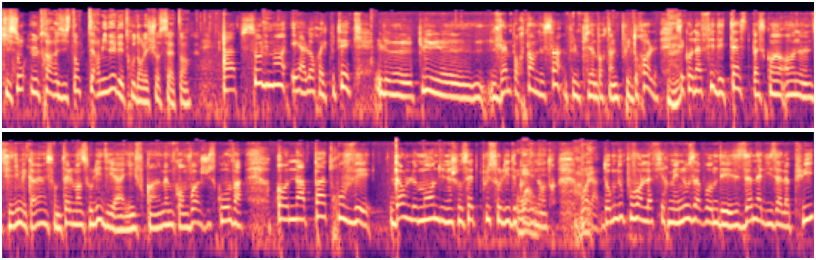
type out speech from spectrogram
qui sont ultra résistantes. Terminez les trous dans les chaussettes. hein. Absolument. Et alors, écoutez, le plus euh, important de ça, le plus important, le plus drôle, c'est qu'on a fait des tests parce qu'on on s'est dit, mais quand même, ils sont tellement solides, il faut quand même qu'on voit jusqu'où on va. On n'a pas trouvé dans le monde une chaussette plus solide que les nôtres. Ah voilà. Donc, nous pouvons l'affirmer. Nous avons des analyses à l'appui.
